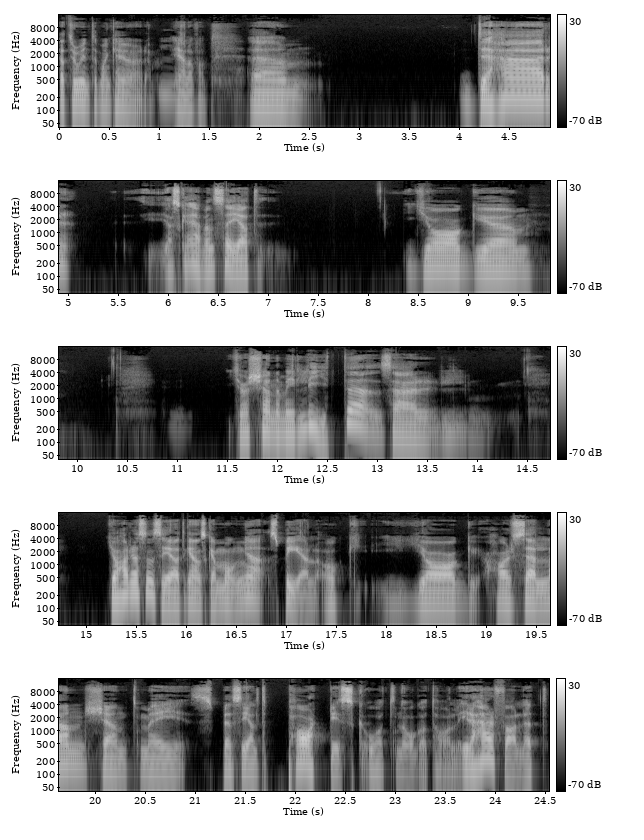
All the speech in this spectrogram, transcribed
Jag tror inte man kan göra det Mm. i alla fall. Ehm, det här, jag ska även säga att jag, ehm, jag känner mig lite så här, jag har recenserat ganska många spel och jag har sällan känt mig speciellt partisk åt något håll. I det här fallet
